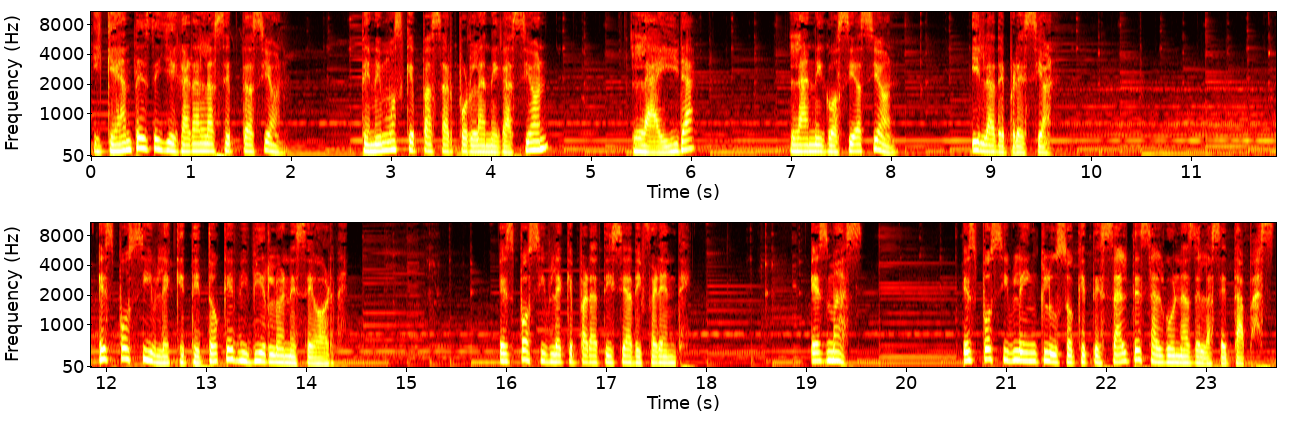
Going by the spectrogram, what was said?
y que antes de llegar a la aceptación, tenemos que pasar por la negación, la ira, la negociación y la depresión es posible que te toque vivirlo en ese orden. Es posible que para ti sea diferente. Es más, es posible incluso que te saltes algunas de las etapas.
